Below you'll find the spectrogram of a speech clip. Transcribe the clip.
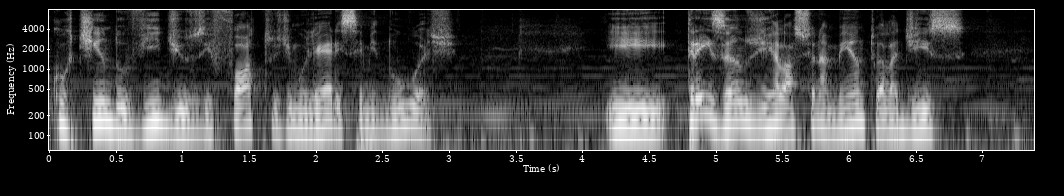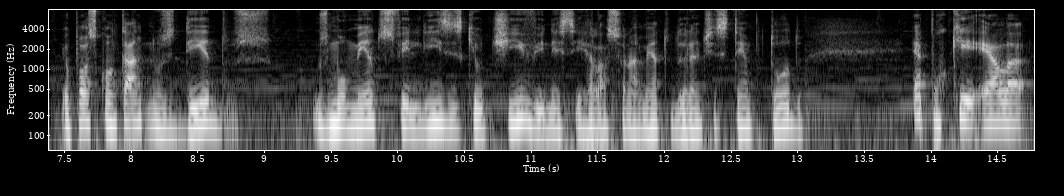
curtindo vídeos e fotos de mulheres seminuas e três anos de relacionamento, ela diz: Eu posso contar nos dedos os momentos felizes que eu tive nesse relacionamento durante esse tempo todo. É porque ela,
